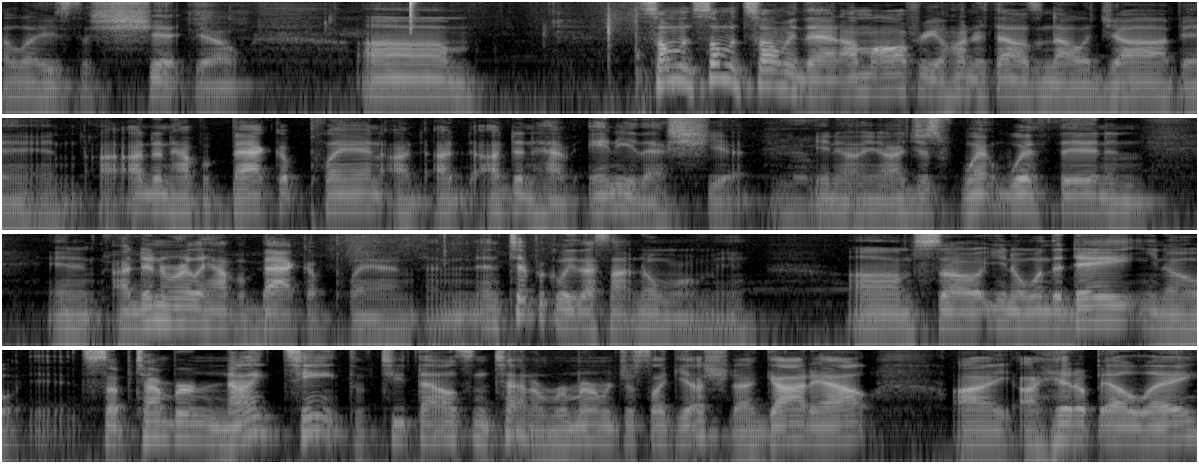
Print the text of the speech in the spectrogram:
LA is the shit, yo. Um, someone someone told me that I'm gonna offer you a hundred thousand dollar job, and I, I didn't have a backup plan. I, I, I didn't have any of that shit. You, know, you know, I just went with it, and and I didn't really have a backup plan. And, and typically that's not normal with me. Um, so you know, when the day, you know, September 19th of 2010, I remember just like yesterday. I got out. I, I hit up LA.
